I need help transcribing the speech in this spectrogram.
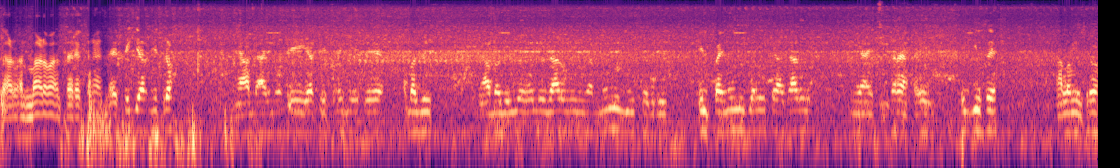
ઝાડવાને માળવા અત્યારે ઘણા ધરાશાય થઈ ગયા મિત્રો. આ ડાળ મોટી અઠી પડી ગઈ છે. આ બાજુ આ બાજુ ઓલું ઝાડું નમી ગયું છે બધું. હિલપાઈ નમી ગયું છે આ ઝાડું. ને ઘણા ધરાશાય થઈ ગયું છે. હાલો મિત્રો,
